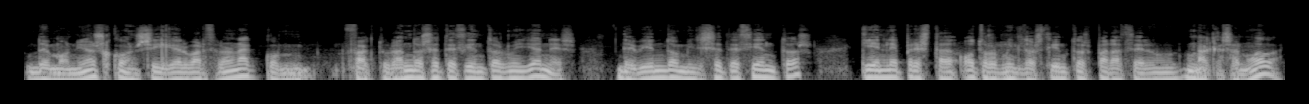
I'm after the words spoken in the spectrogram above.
demonios consigue el Barcelona con, facturando 700 millones, debiendo 1.700? ¿Quién le presta otros 1.200 para hacer un- una casa nueva?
